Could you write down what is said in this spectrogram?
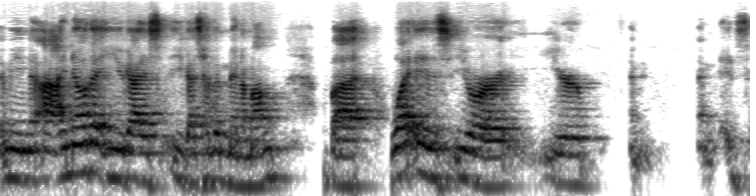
i mean i know that you guys you guys have a minimum but what is your your I mean, it's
